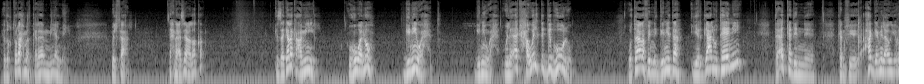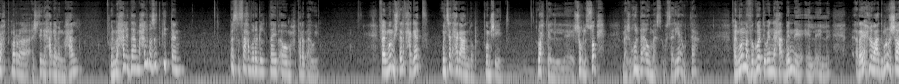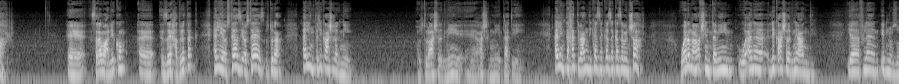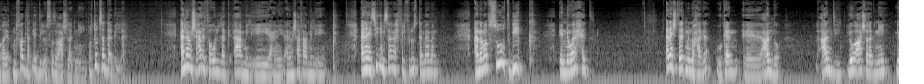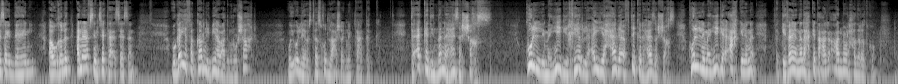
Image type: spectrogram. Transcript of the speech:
يا دكتور أحمد كلام 100% بالفعل. إحنا عايزين علاقة. إذا جالك عميل وهو له جنيه واحد جنيه واحد ولقاك حاولت تجيبه له وتعرف إن الجنيه ده يرجع له تاني تأكد إن كان في حاجة جميلة قوي رحت مرة أشتري حاجة من محل. والمحل ده محل بسيط جدا. بس صاحبه راجل طيب قوي محترم قوي فالمهم اشتريت حاجات ونسيت حاجة عنده ومشيت. رحت الشغل الصبح مشغول بقى وسريع وبتاع. فالمهم وإن ح- بان ال... ال... رايح له بعد مرور شهر. آه السلام عليكم. آه، إزاي حضرتك؟ قال لي يا أستاذ يا أستاذ. قلت له نعم. قال لي أنت ليك 10 جنيه. قلت له 10 جنيه؟ آه، 10 جنيه بتاعتي إيه؟ قال لي أنت خدت من عندي كذا كذا كذا من شهر. وأنا ما أعرفش أنت مين وأنا ليك 10 جنيه عندي. يا فلان ابنه الصغير من فضلك ادي الاستاذ ال 10 جنيه. قلت له تصدق بالله. أنا مش عارف أقول لك أعمل إيه يعني أنا مش عارف أعمل إيه. أنا يا سيدي مسامح في الفلوس تماما. أنا مبسوط بيك إن واحد أنا اشتريت منه حاجة وكان آه، عنده عندي له 10 جنيه نسى يدهاني أو غلط أنا نفسي نسيتها أساسا. وجاي يفكرني بيها بعد مرور شهر. ويقول لي يا أستاذ خد ال 10 جنيه بتاعتك. تأكد إن أنا هذا الشخص. كل ما يجي خير لأي حاجة أفتكر هذا الشخص. كل ما يجي أحكي لنا كفاية إن أنا حكيت عن- عنه لحضراتكم.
